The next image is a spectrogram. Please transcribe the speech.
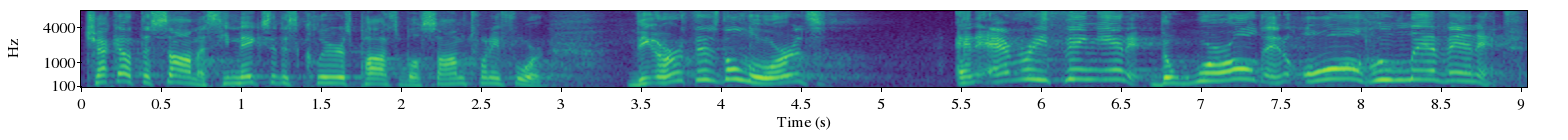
Check out the psalmist. He makes it as clear as possible. Psalm 24. The earth is the Lord's and everything in it, the world and all who live in it.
